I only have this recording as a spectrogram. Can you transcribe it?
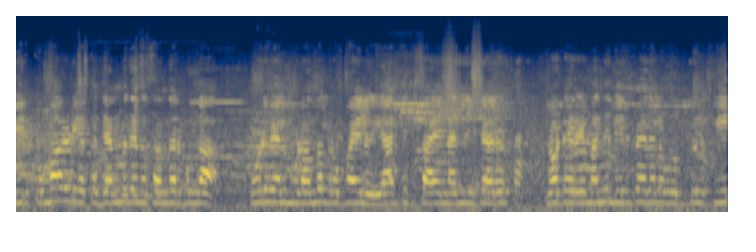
వీరి కుమారుడి యొక్క జన్మదిన సందర్భంగా మూడు వేల మూడు వందల రూపాయలు ఈ ఆర్థిక సాయాన్ని అందించారు. నూట ఇరవై మంది నిరుపేదల వృద్ధులకి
